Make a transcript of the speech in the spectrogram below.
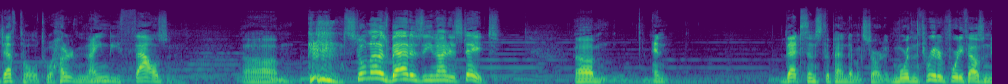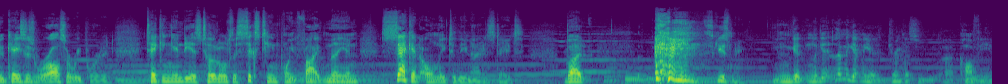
death toll, to 190,000. Um, still not as bad as the United States. Um, and that since the pandemic started. More than 340,000 new cases were also reported, taking India's total to 16.5 million, second only to the United States. But, excuse me, let me get, let me get me a drink of some uh, coffee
